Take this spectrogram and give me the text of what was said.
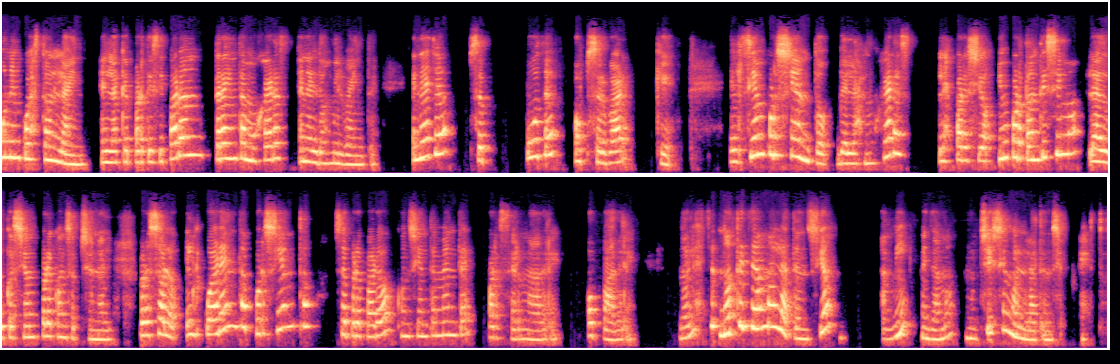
una encuesta online en la que participaron 30 mujeres en el 2020. En ella se pude observar que el 100% de las mujeres les pareció importantísimo la educación preconcepcional, pero solo el 40% se preparó conscientemente para ser madre o padre. ¿No, les, ¿No te llama la atención? A mí me llama muchísimo la atención esto.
